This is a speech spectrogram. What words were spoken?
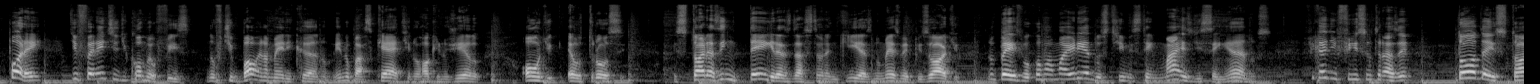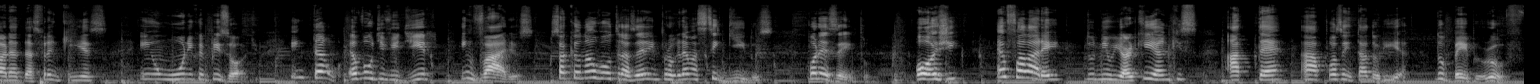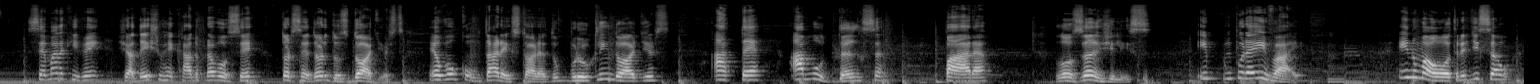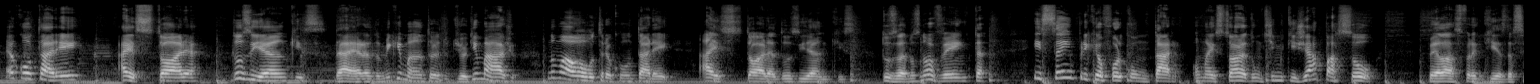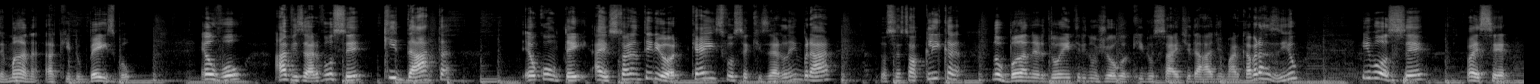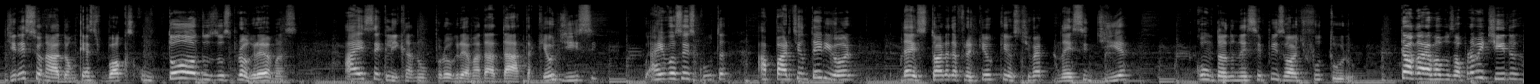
Porém, diferente de como eu fiz no futebol americano e no basquete, no hockey no gelo, onde eu trouxe histórias inteiras das franquias no mesmo episódio, no beisebol, como a maioria dos times tem mais de 100 anos, fica difícil trazer toda a história das franquias em um único episódio. Então, eu vou dividir em vários, só que eu não vou trazer em programas seguidos. Por exemplo, hoje eu falarei do New York Yankees até a aposentadoria do Baby Ruth. Semana que vem já deixo o recado para você, torcedor dos Dodgers. Eu vou contar a história do Brooklyn Dodgers até a mudança para Los Angeles. e, e por aí vai. E numa outra edição eu contarei a história dos Yankees da era do Mickey Mantle e do Joe DiMaggio. Numa outra eu contarei a história dos Yankees dos anos 90. E sempre que eu for contar uma história de um time que já passou pelas franquias da semana aqui do beisebol, eu vou avisar você que data eu contei a história anterior. Que aí, se você quiser lembrar, você só clica no banner do Entre no Jogo aqui no site da Rádio Marca Brasil e você vai ser direcionado a um Castbox com todos os programas. Aí você clica no programa da data que eu disse, aí você escuta a parte anterior da história da franquia que eu estiver nesse dia contando nesse episódio futuro. Então agora vamos ao prometido.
